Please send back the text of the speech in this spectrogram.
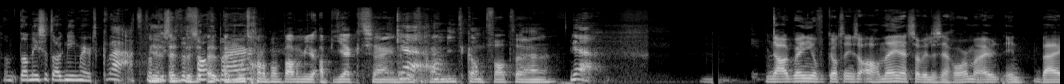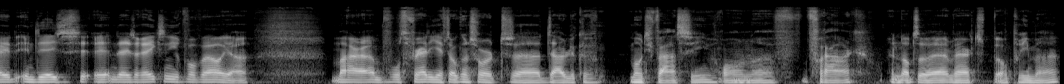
dan, dan is het ook niet meer het kwaad. Dan is het het, het, het moet gewoon op een bepaalde manier object zijn. En Ja. dat je gewoon niet kan vatten. Ja, Nou, ik weet niet of ik dat in zijn algemeenheid zou willen zeggen hoor. Maar in, bij, in, deze, in deze reeks in ieder geval wel, ja. Maar eh, bijvoorbeeld Freddy heeft ook een soort eh, duidelijke motivatie. Gewoon eh, v- wraak. En dat eh, werkt wel prima.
